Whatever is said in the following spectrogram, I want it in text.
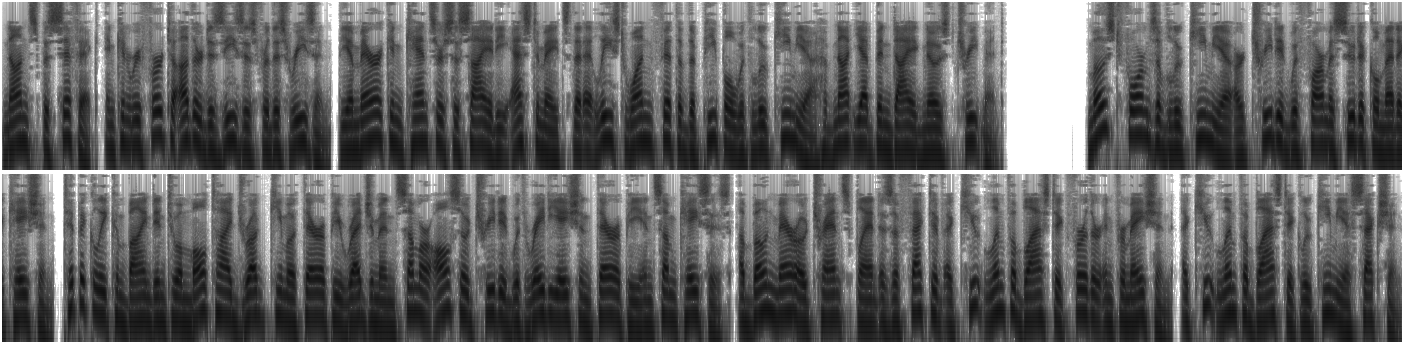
non-specific, and can refer to other diseases for this reason. The American Cancer Society estimates that at least one-fifth of the people with leukemia have not yet been diagnosed treatment. Most forms of leukemia are treated with pharmaceutical medication, typically combined into a multi-drug chemotherapy regimen some are also treated with radiation therapy in some cases. A bone marrow transplant is effective acute lymphoblastic further information, acute lymphoblastic leukemia section.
